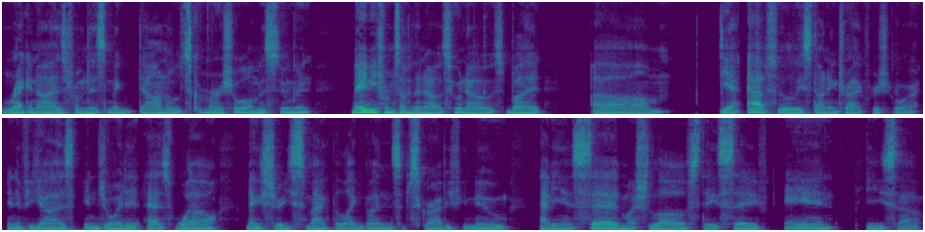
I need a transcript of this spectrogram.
recognize from this McDonald's commercial. I'm assuming maybe from something else, who knows? But um, yeah, absolutely stunning track for sure. And if you guys enjoyed it as well, make sure you smack the like button, subscribe if you're new. That being said, much love, stay safe, and peace out.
